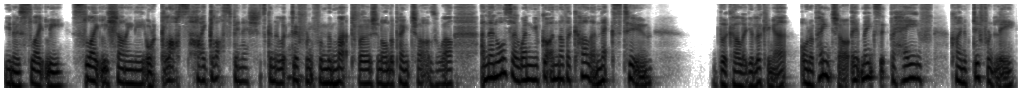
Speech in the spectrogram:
you know, slightly, slightly shiny or gloss, high gloss finish. It's going to look different from the matte version on the paint chart as well. And then also when you've got another color next to the color you're looking at on a paint chart, it makes it behave kind of differently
